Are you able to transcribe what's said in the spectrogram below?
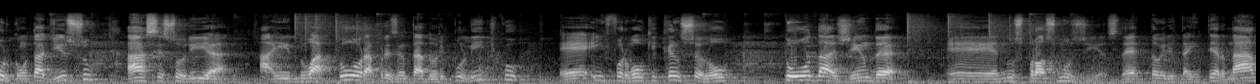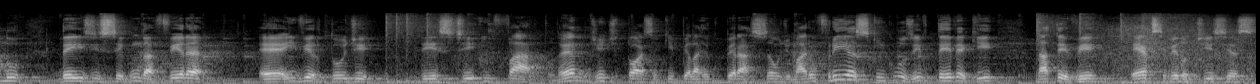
Por conta disso, a assessoria aí do ator, apresentador e político é, informou que cancelou toda a agenda é, nos próximos dias. Né? Então ele está internado desde segunda-feira é, em virtude deste infarto. Né? A gente torce aqui pela recuperação de Mário Frias, que inclusive teve aqui na TV SB Notícias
